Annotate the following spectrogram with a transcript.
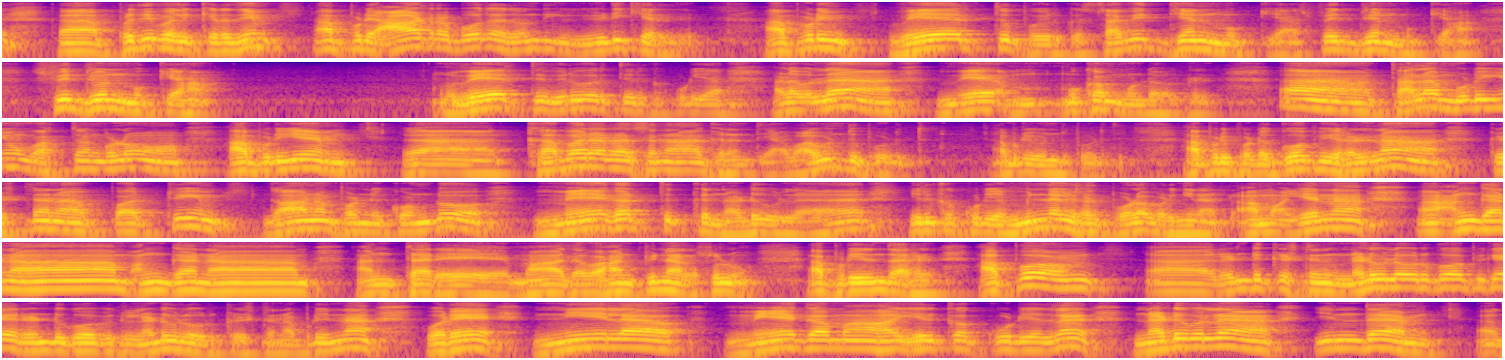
பிரதிபலிக்கிறதையும் அப்படி ஆடுற போது அது வந்து இடிக்கிறது. அப்படி வேர்த்து போயிருக்கு. சவித்யன் முக்கியா ஸ்வித்யன் முக்கியா ஸ்வித்வன் முக்கியம் வேர்த்து விறுவிறுத்து இருக்கக்கூடிய அளவில் வே முகம் கொண்டவர்கள். தலை முடியும் வஸ்திரங்களும் அப்படியே கபர ரசனா கிரந்தி அவிழ்ந்து போடுது. அப்படி வந்து போடுது அப்படிப்பட்ட கோபிகள்லாம் கிருஷ்ணனை பற்றி கானம் பண்ணி கொண்டு மேகத்துக்கு நடுவில் இருக்கக்கூடிய மின்னல்கள் போல வழங்கினார் ஆமாம் ஏன்னா அங்கனாம் அங்கனாம் அந்தரே மாதவான் பின்னால் சொல்லுவோம். அப்படி இருந்தார்கள். அப்போ ரெண்டு கிருஷ்ணனுக்கு நடுவில் ஒரு கோபிகை ரெண்டு கோபிகள் நடுவில் ஒரு கிருஷ்ணன். அப்படின்னா ஒரே நீல மேகமாக இருக்கக்கூடியதில் நடுவில் இந்த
